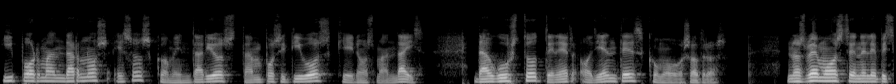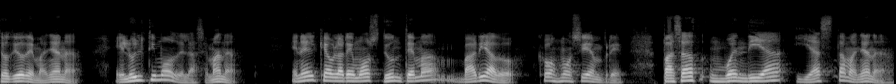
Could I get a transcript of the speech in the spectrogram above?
y por mandarnos esos comentarios tan positivos que nos mandáis. Da gusto tener oyentes como vosotros. Nos vemos en el episodio de mañana, el último de la semana, en el que hablaremos de un tema variado, como siempre. Pasad un buen día y hasta mañana.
